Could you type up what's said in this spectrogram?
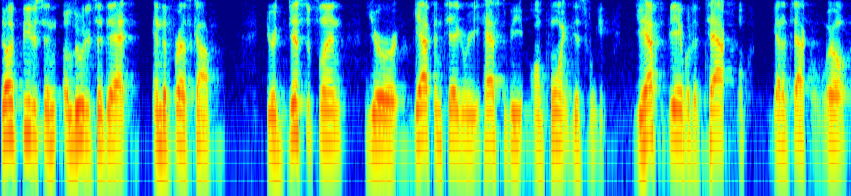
Doug Pederson alluded to that in the press conference. Your discipline, your gap integrity has to be on point this week. You have to be able to tackle. You got to tackle well.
